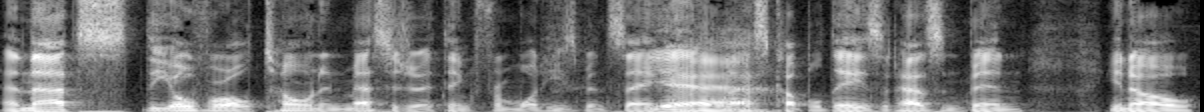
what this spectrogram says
and that's the overall tone and message. I think from what he's been saying over the last couple days, it hasn't been, you know,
